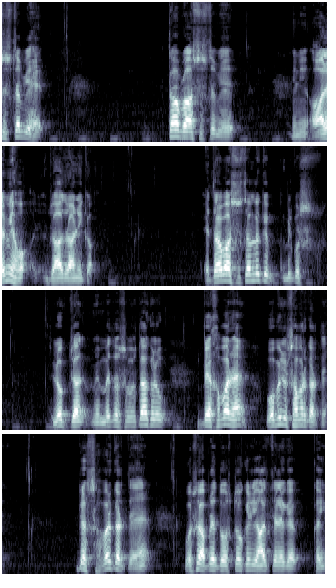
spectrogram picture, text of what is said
سسٹم یہ ہے اتنا بڑا سسٹم یہ ہے یعنی عالمی ہوا جہاز رانی کا اتنا بڑا سسٹم ہے کہ بالکل لوگ میں تو سمجھتا ہوں کہ لوگ بے خبر ہیں وہ بھی جو سفر کرتے ہیں جو سفر کرتے ہیں وہ صرف اپنے دوستوں کے لیے یہاں سے چلے گئے کہیں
